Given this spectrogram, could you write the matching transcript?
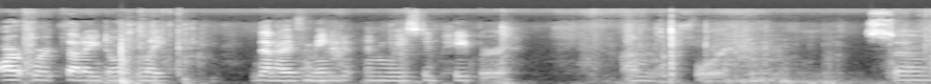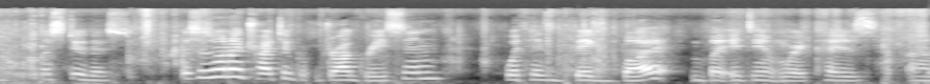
artwork that I don't like, that I've made and wasted paper um, for. So let's do this. This is when I tried to draw Grayson with his big butt, but it didn't work because um,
